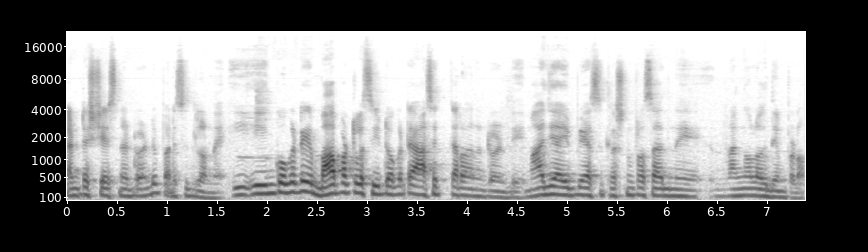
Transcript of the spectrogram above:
కంటెస్ట్ చేసినటువంటి పరిస్థితులు ఉన్నాయి. ఈ ఇంకొకటి బాపట్ల సీట్ ఒకటి ఆసక్తికరమైనటువంటి మాజీ ఐపీఎస్ కృష్ణప్రసాద్ని రంగంలోకి దింపడం.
